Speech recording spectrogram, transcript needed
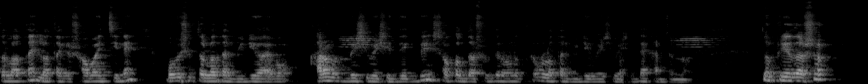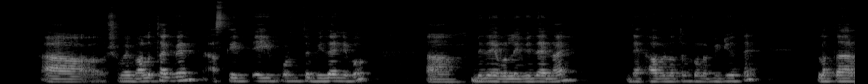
তো লতাই, লতাকে সবাই চিনে। ভবিষ্যতে লতার ভিডিও এবং আরও বেশি বেশি দেখবে সকল দর্শকদের অনুরোধ করব লতার ভিডিও বেশি বেশি দেখার জন্য। তো প্রিয় দর্শক সবাই ভালো থাকবেন। আজকে এই পর্যন্ত বিদায় নেব। বিদায় বলে বিদায় নয়, দেখা হবে নতুন কোনো ভিডিওতে। লতার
